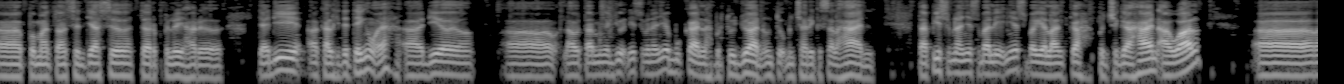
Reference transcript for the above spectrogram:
uh, pemantauan sentiasa terpelihara. Jadi uh, kalau kita tengok ya uh, dia uh, lautan mengejut ni sebenarnya bukanlah bertujuan untuk mencari kesalahan. Tapi sebenarnya sebaliknya sebagai langkah pencegahan awal uh,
